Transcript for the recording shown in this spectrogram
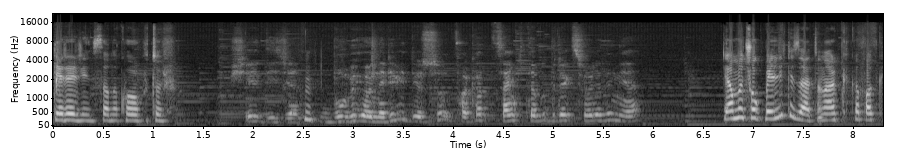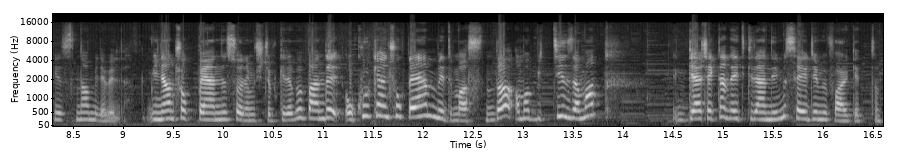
gerer insanı korkutur. Bir şey diyeceğim. Bu bir öneri videosu fakat sen kitabı direkt söyledin ya. Ya ama çok belli ki zaten arka kapak kıyasından bile belli. İnan çok beğendiğini söylemişti bu kitabı. Ben de okurken çok beğenmedim aslında ama bittiği zaman gerçekten etkilendiğimi, sevdiğimi fark ettim.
